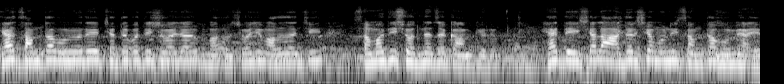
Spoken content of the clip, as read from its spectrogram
ह्या समताभूमीमध्ये छत्रपती शिवाजी शिवाजी महाराजांची समाधी शोधण्याचं काम केलं. ह्या देशाला आदर्श म्हणून ही समताभूमी आहे.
